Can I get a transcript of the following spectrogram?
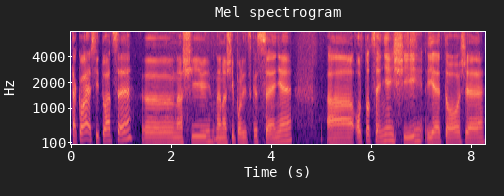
taková je situace naší, na naší politické scéně a o to cenější je to, že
